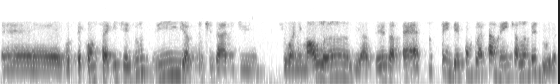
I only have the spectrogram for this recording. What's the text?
é, você consegue reduzir a quantidade de que o animal lambe, às vezes até suspender completamente a lambedura.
